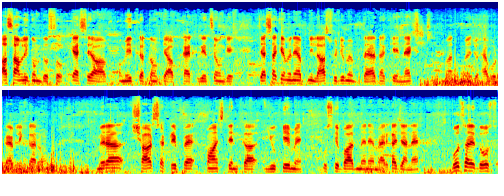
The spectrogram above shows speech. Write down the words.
वालेकुम दोस्तों कैसे आप? उम्मीद करता हूँ कि आप खैर खरीद से होंगे। जैसा कि मैंने अपनी लास्ट वीडियो में बताया था कि नेक्स्ट मंथ में जो है वो ट्रैवलिंग कर रहा हूँ। मेरा शार्ट सा ट्रिप है पाँच दिन का यूके में। उसके बाद मैंने अमेरिका जाना है। बहुत सारे दोस्त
